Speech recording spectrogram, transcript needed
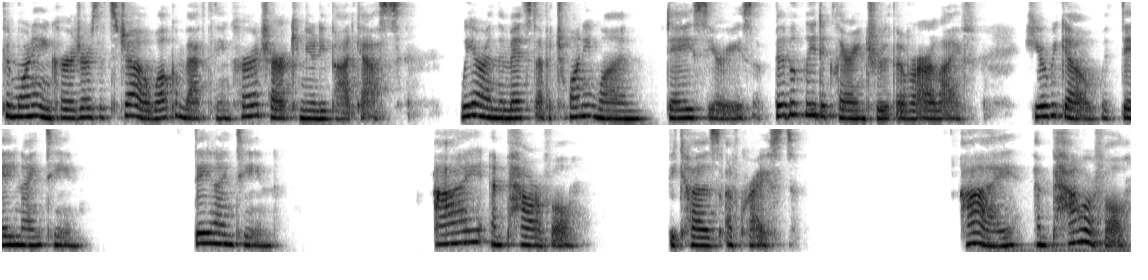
Good morning, encouragers. It's Joe. Welcome back to the Encourage Her Community Podcast. We are in the midst of a 21 day series of biblically declaring truth over our life. Here we go with day 19. Day 19. I am powerful because of Christ. I am powerful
